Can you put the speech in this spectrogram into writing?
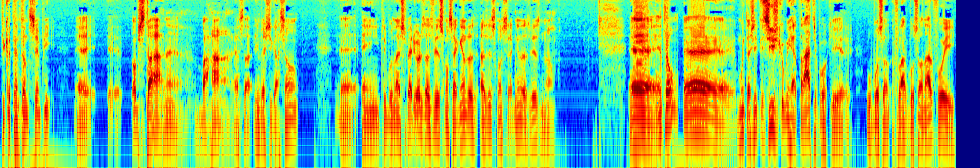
fica tentando sempre é, é, obstar, né, barrar essa investigação é, em tribunais superiores, às vezes conseguindo, às vezes conseguindo, às vezes não. É, então, é, muita gente exige que eu me retrate, porque o Bolsonaro, Flávio Bolsonaro foi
